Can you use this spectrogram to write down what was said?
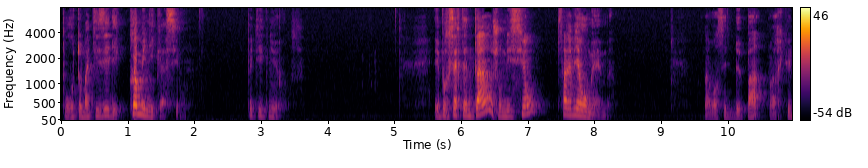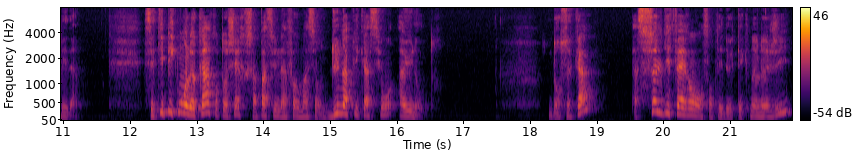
pour automatiser des communications. Petite nuance. Et pour certaines tâches ou missions, ça revient au même. On avance de deux pas, on va reculer d'un. C'est typiquement le cas quand on cherche à passer une information d'une application à une autre. Dans ce cas, la seule différence entre les deux technologies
